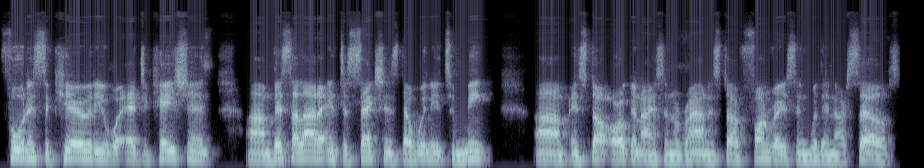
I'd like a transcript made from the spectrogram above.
food insecurity, with education. Um, there's a lot of intersections that we need to meet um, and start organizing around and start fundraising within ourselves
